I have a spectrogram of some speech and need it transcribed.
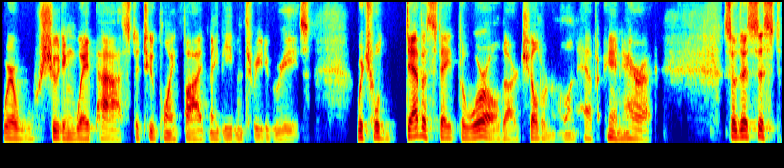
We're shooting way past to 2.5, maybe even 3 degrees, which will devastate the world our children will inherit. So this just,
